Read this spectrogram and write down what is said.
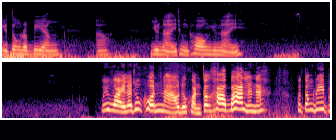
อยู่ตรงระเบียงเอาอยู่ไหนถุงทองอยู่ไหน ไม่ไหวแล้วทุกคนหนาวเดี๋ยวขวัญต้องเข้าบ้านแล้วนะเพราะต้องรีบไป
